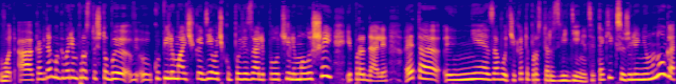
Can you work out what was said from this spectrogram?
вот. А когда мы говорим просто, чтобы э, купили мальчика, девочку, повязали, получили малышей и продали, это э, не заводчик, это просто разведенец. И таких, к сожалению, много.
